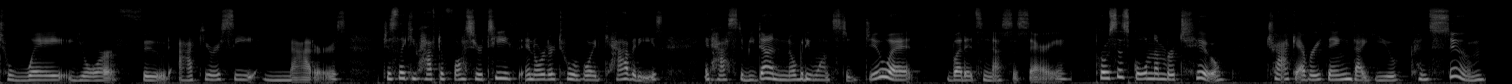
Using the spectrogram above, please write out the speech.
to weigh your food. Accuracy matters. Just like you have to floss your teeth in order to avoid cavities, it has to be done. Nobody wants to do it, but it's necessary. Process goal number two track everything that you consume.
